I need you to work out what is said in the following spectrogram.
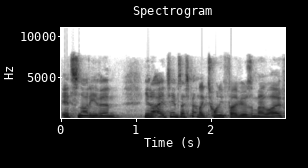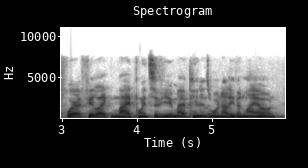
it's not even you know I James I spent like 25 years of my life where I feel like my points of view, my opinions were not even my own.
